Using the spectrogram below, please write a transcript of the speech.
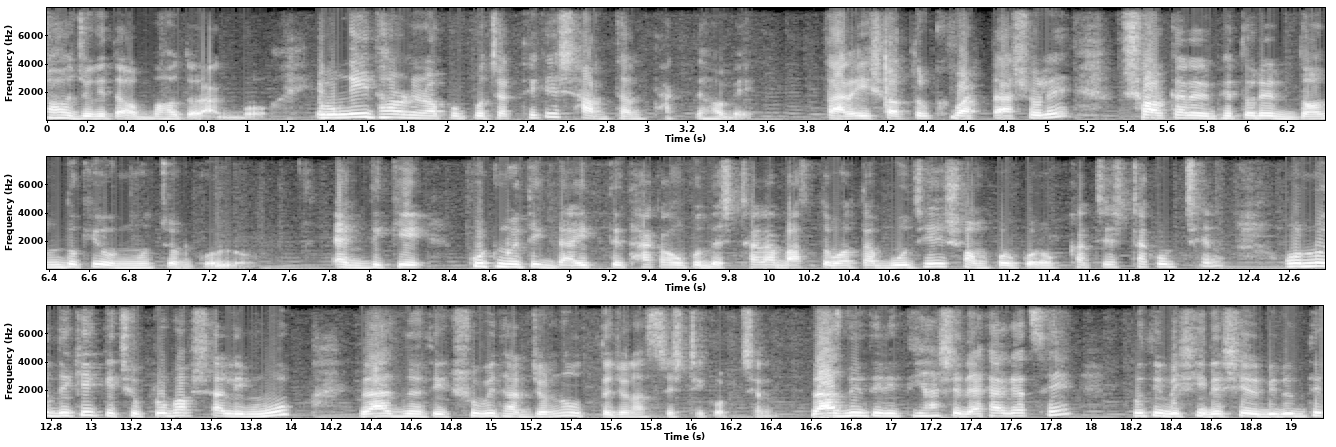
সহযোগিতা অব্যাহত রাখব এবং এই ধরনের অপপ্রচার থেকে সাবধান থাকতে হবে। তার এই সতর্কবার্তা আসলে সরকারের ভেতরের দ্বন্দ্বকে উন্মোচন করল। একদিকে কূটনৈতিক দায়িত্বে থাকা উপদেষ্টারা বাস্তবতা বুঝে সম্পর্ক রক্ষার চেষ্টা করছেন, অন্যদিকে কিছু প্রভাবশালী মুখ রাজনৈতিক সুবিধার জন্য উত্তেজনা সৃষ্টি করছেন। রাজনীতির ইতিহাসে দেখা গেছে, প্রতিবেশী দেশের বিরুদ্ধে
